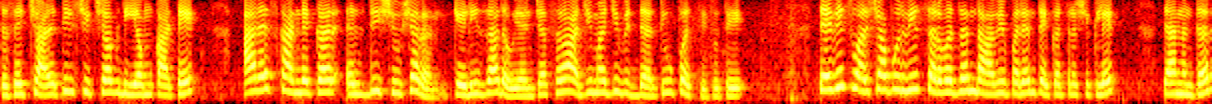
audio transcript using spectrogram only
तसेच शाळेतील शिक्षक D M Kate R S Khandekar S D Shivsharan K D Jadhav यांच्यासह आजी माजी विद्यार्थी उपस्थित होते. तेवीस वर्षापूर्वी सर्वजण दहावीपर्यंत एकत्र शिकले. त्यानंतर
